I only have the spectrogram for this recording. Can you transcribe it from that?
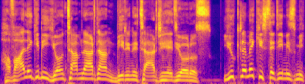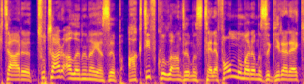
havale gibi yöntemlerden birini tercih ediyoruz. Yüklemek istediğimiz miktarı tutar alanına yazıp aktif kullandığımız telefon numaramızı girerek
